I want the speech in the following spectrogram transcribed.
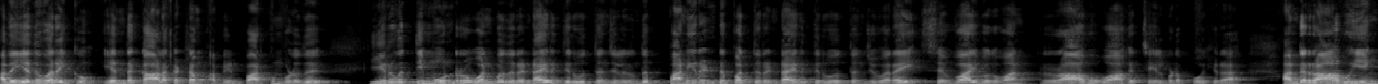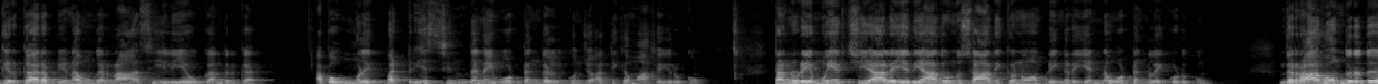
அது எது வரைக்கும் எந்த காலகட்டம் அப்படின்னு பார்க்கும் பொழுது இருபத்தி மூன்று ஒன்பது ரெண்டாயிரத்தி இருபத்தஞ்சிலிருந்து பனிரெண்டு பத்து ரெண்டாயிரத்தி இருபத்தஞ்சு வரை செவ்வாய் பகவான் ராகுவாக செயல்பட போகிறார். அந்த ராகு எங்கே இருக்கார் அப்படின்னா உங்கள் ராசியிலேயே உட்கார்ந்துருக்கார். அப்போ உங்களை பற்றிய சிந்தனை ஓட்டங்கள் கொஞ்சம் அதிகமாக இருக்கும். தன்னுடைய முயற்சியால் எதையாவது ஒன்று சாதிக்கணும் அப்படிங்கிற எண்ண ஓட்டங்களை கொடுக்கும். இந்த ராகுங்கிறது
